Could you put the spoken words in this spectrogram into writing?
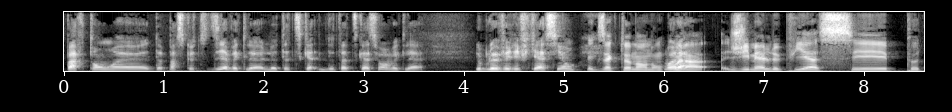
par ton, euh, par ce que tu dis avec l'authentication avec la, double vérification. Exactement. Donc voilà, Gmail depuis assez peu de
